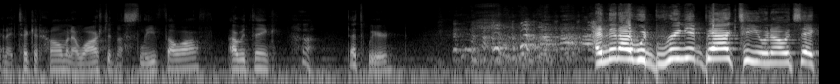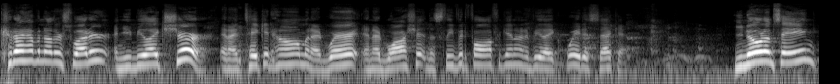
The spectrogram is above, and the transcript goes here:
and I took it home and I washed it and the sleeve fell off, I would think, huh, that's weird. and then I would bring it back to you and I would say, could I have another sweater? And you'd be like, sure. And I'd take it home and I'd wear it and I'd wash it and the sleeve would fall off again. And I'd be like, wait a second. You know what I'm saying?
